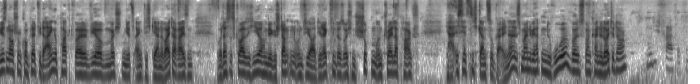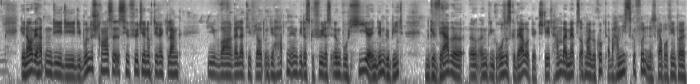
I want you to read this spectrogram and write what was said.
Wir sind auch schon komplett wieder eingepackt, weil wir möchten jetzt eigentlich gerne weiterreisen. Aber das ist quasi hier, haben wir gestanden und ja, direkt hinter solchen Schuppen und Trailerparks. Ja, ist jetzt nicht ganz so geil. Ne? Ich meine, wir hatten die Ruhe, weil es waren keine Leute da. Nur die Straße, finde ich. Genau, wir hatten die, die, die Bundesstraße ist hier, führt hier noch direkt lang. Die war relativ laut und wir hatten irgendwie das Gefühl, dass irgendwo hier in dem Gebiet ein Gewerbe, äh, irgendwie ein großes Gewerbeobjekt steht. Haben bei Maps auch mal geguckt, aber haben nichts gefunden. Es gab auf jeden Fall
